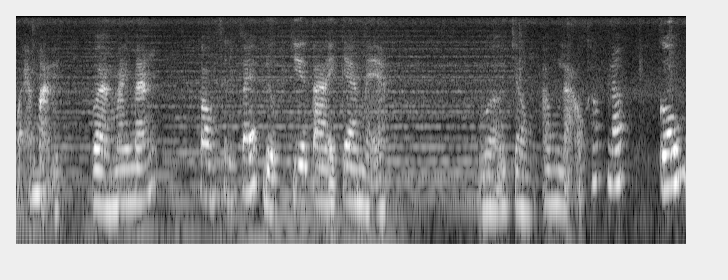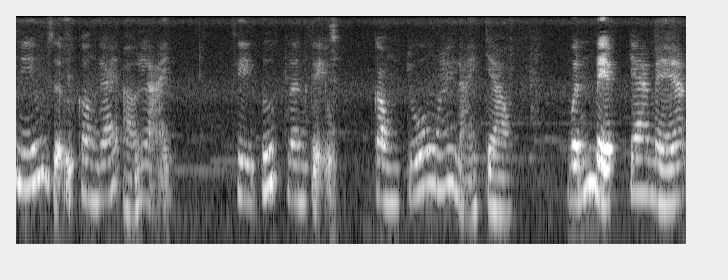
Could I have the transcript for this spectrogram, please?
khỏe mạnh và may mắn con xin phép được chia tay cha mẹ. Vợ chồng ông lão khóc lóc, cố níu giữ con gái ở lại. Khi bước lên kiệu, công chúa ngoái lại chào, vĩnh biệt cha mẹ.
